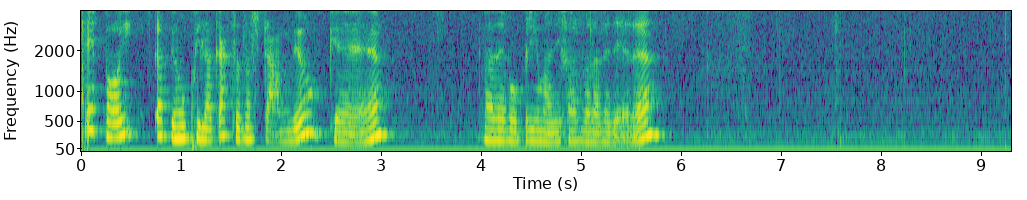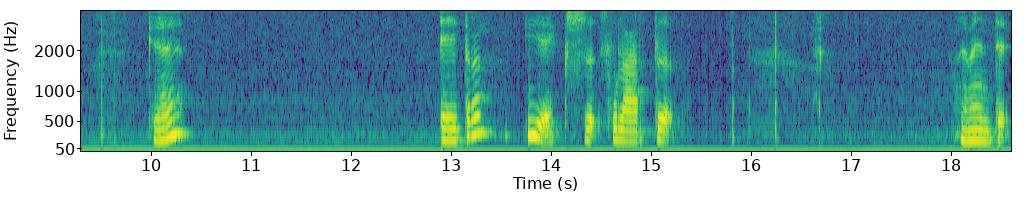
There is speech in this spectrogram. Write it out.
E poi abbiamo qui la carta da scambio che la levo prima di farvela vedere che Etran EX Full Art. Ovviamente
